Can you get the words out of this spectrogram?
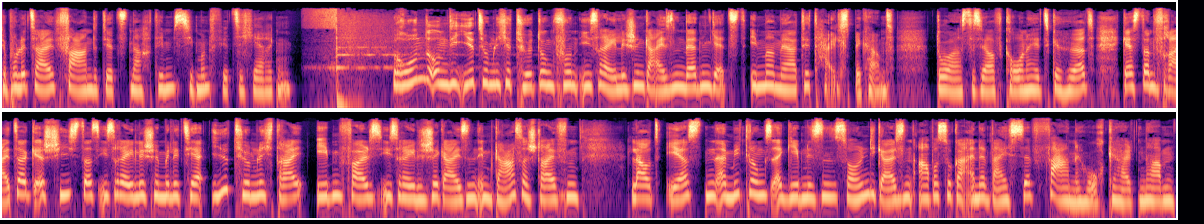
Die Polizei fahndet jetzt nach dem 47-Jährigen. Rund um die irrtümliche Tötung von israelischen Geiseln werden jetzt immer mehr Details bekannt. Du hast es ja auf Krone Hits gehört. Gestern Freitag erschießt das israelische Militär irrtümlich drei ebenfalls israelische Geiseln im Gazastreifen. Laut ersten Ermittlungsergebnissen sollen die Geiseln aber sogar eine weiße Fahne hochgehalten haben.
